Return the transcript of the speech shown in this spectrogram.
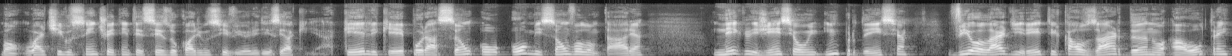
Bom, o artigo 186 do Código Civil, ele diz aqui, aquele que, por ação ou omissão voluntária, negligência ou imprudência, violar direito e causar dano a outrem,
